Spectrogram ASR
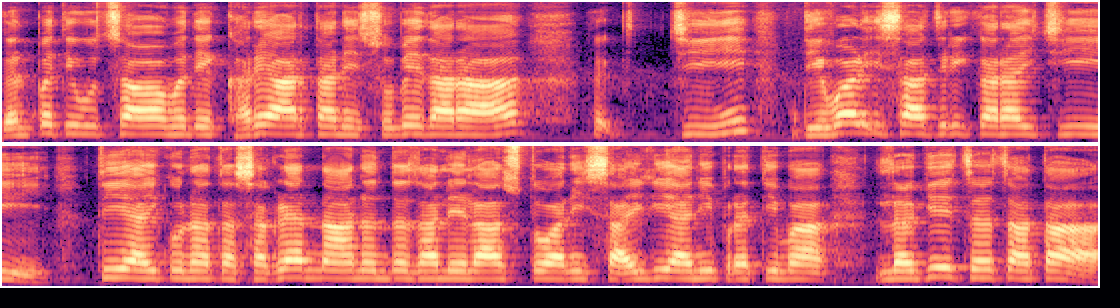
गणपती उत्सवामध्ये खऱ्या अर्थाने सुभेदारा ची दिवाळी साजरी करायची. ती ऐकून आता सगळ्यांना आनंद झालेला असतो आणि सायली आणि प्रतिमा लगेचच आता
